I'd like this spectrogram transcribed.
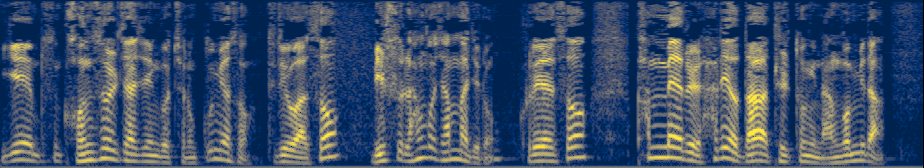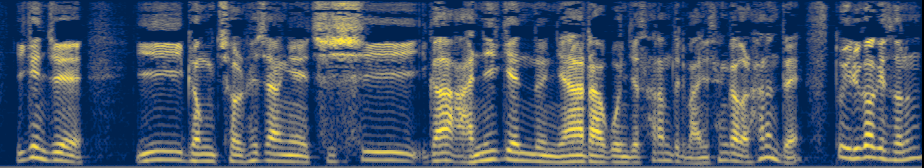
이게 무슨 건설 자재인 것처럼 꾸며서 들여와서 밀수를 한 거지 한마디로. 그래서 판매를 하려다 들통이 난 겁니다. 이게 이제 이병철 회장의 지시가 아니겠느냐라고 이제 사람들이 많이 생각을 하는데 또 일각에서는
